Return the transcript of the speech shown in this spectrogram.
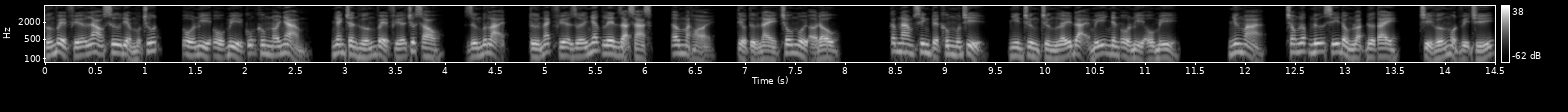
Hướng về phía lao sư điểm một chút ô nhi ô mỹ cũng không nói nhảm nhanh chân hướng về phía trước sau dừng bước lại từ nách phía dưới nhấc lên dạ sạt, âm mặt hỏi tiểu tử này trâu ngồi ở đâu? Các nam sinh tuyệt không muốn chỉ nhìn chừng chừng lấy đại mỹ nhân ổn nhi ô mỹ nhưng mà trong lớp nữ sĩ đồng loạt đưa tay chỉ hướng một vị trí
